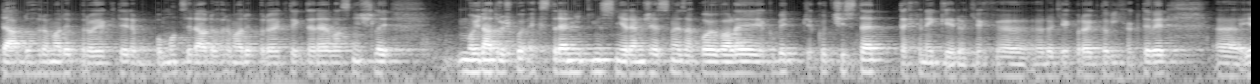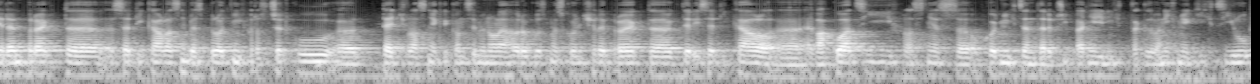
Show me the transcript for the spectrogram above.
dát dohromady projekty nebo pomoci dát dohromady projekty, které vlastně šly možná trošku extrémně tím směrem, že jsme zapojovali jakoby, jako čisté techniky do těch, eh, do těch projektových aktivit. Eh, jeden projekt eh, se týkal vlastně bezpilotních prostředků. Teď vlastně ke konci minulého roku jsme skončili projekt, který se týkal evakuací vlastně z obchodních center, případně jiných takzvaných měkkých cílů,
